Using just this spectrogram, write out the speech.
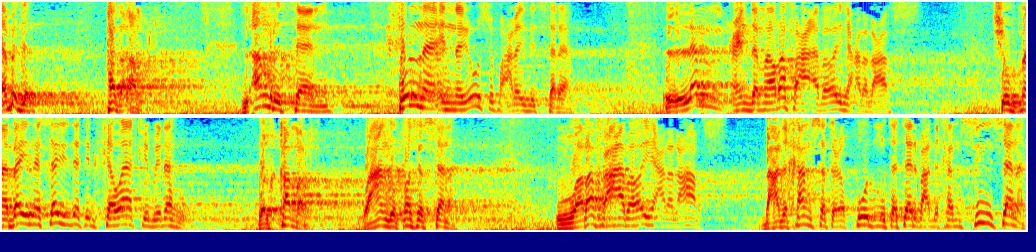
ابدا. هذا أمر. الأمر الثاني قلنا إن يوسف عليه السلام لم عندما رفع أبويه على العرش شوف ما بين سجدة الكواكب له والقمر وعنده 12 سنة ورفع أبويه على العرش بعد خمسة عقود متتالية بعد خمسين سنة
